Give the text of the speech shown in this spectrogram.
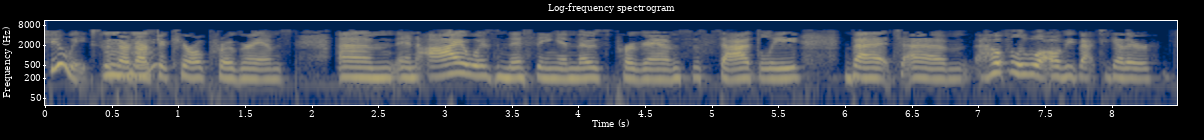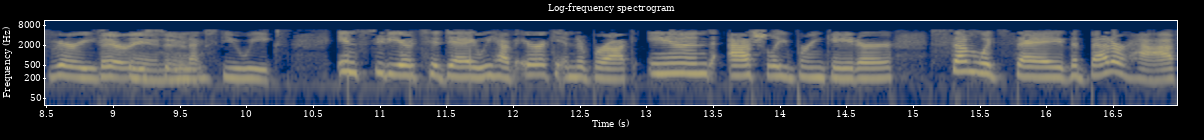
two weeks with mm-hmm. our Dr. Carol programs. Um, and I was missing in those programs, sadly. But um, hopefully we'll all be back together very, very soon, soon. in the next few weeks. In studio today, we have Eric Endebrock and Ashley Brinkater. Some would say the better half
